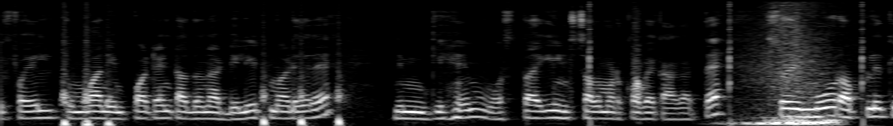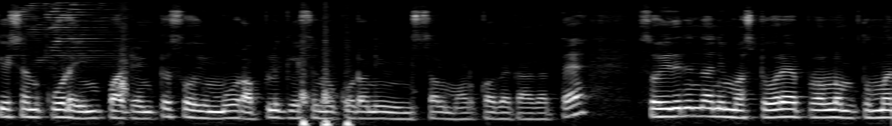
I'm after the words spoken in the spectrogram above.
ಈ ಫೈಲ್ ತುಂಬಾ ಇಂಪಾರ್ಟೆಂಟ್ ಅದನ್ನು ಡಿಲೀಟ್ ಮಾಡಿದರೆ ನಿಮ್ಮ ಗೇಮ್ ಹೊಸ್ದಾಗಿ ಇನ್ಸ್ಟಾಲ್ ಮಾಡ್ಕೋಬೇಕಾಗತ್ತೆ. ಸೊ ಈ ಮೂರು ಅಪ್ಲಿಕೇಶನ್ ಕೂಡ ಇಂಪಾರ್ಟೆಂಟು ಸೊ ಈ ಮೂರು ಅಪ್ಲಿಕೇಶನ್ ಕೂಡ ನೀವು ಇನ್ಸ್ಟಾಲ್ ಮಾಡ್ಕೋಬೇಕಾಗತ್ತೆ. ಸೊ ಇದರಿಂದ ನಿಮ್ಮ ಸ್ಟೋರೇಜ್ ಪ್ರಾಬ್ಲಮ್ ತುಂಬಾ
